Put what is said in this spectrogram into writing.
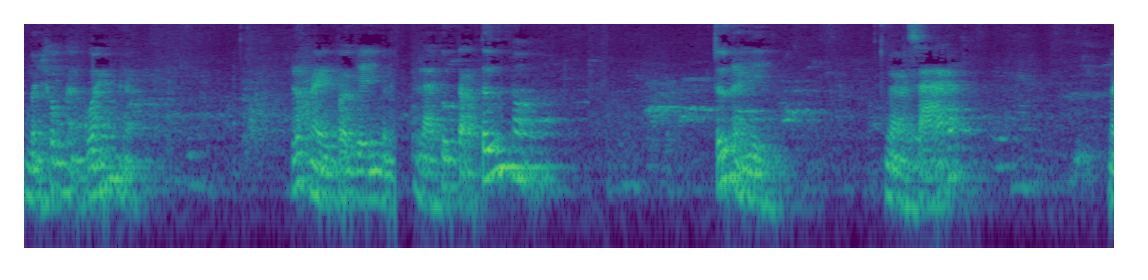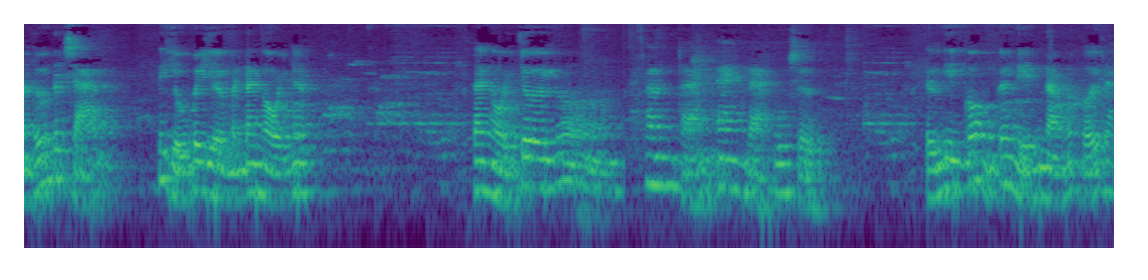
mình không cần quán nữa. Lúc này Phật dạy mình là tu tập tứ thôi tứ là gì? Là xả đó. Mình hướng đến xả đó. Ví dụ bây giờ mình đang ngồi nha. Đang ngồi chơi nó thanh thản, an lạc, vô sự. Tự nhiên có một cái niệm nào nó khởi ra.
